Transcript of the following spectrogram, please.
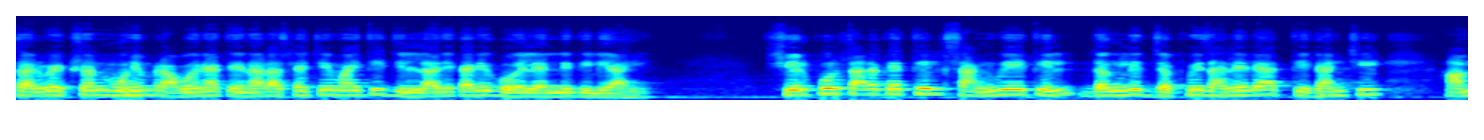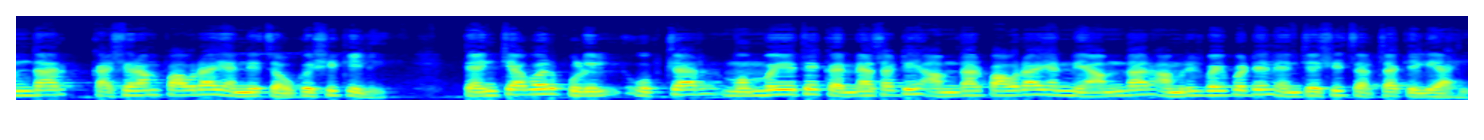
सर्वेक्षण मोहीम राबवण्यात येणार असल्याची माहिती जिल्हाधिकारी गोयल यांनी दिली आहे. शिरपूर तालुक्यातील सांगवी येथील दंगलीत जखमी झालेल्या तिघांची आमदार काशीराम पावरा यांनी चौकशी केली. त्यांच्यावर पुढील उपचार मुंबई येथे करण्यासाठी आमदार पावरा यांनी आमदार अमरीशभाई पटेल यांच्याशी चर्चा केली आहे.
